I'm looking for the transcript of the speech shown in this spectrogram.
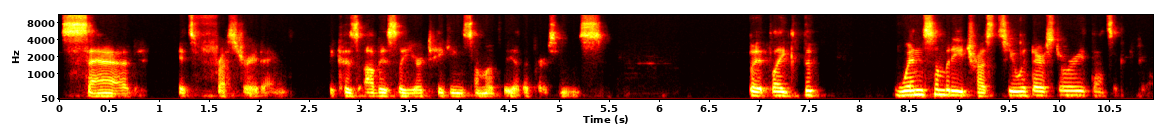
sad. It's frustrating because obviously you're taking some of the other person's. But like the when somebody trusts you with their story, that's a good feeling.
